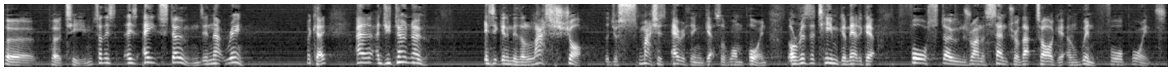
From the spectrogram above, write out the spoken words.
per, per team. So there's, there's eight stones in that ring. Okay? And, and you don't know, is it going to be the last shot that just smashes everything and gets us one point? Or is the team going to be able to get four stones around the center of that target and win four points.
